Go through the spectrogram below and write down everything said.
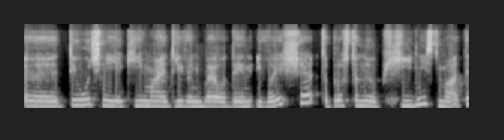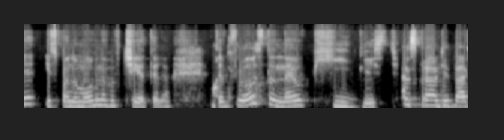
е, ті учні, які мають рівень Б1 і вище, це просто необхідність мати іспаномовного вчителя. Це просто необхідність. Це справді так.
